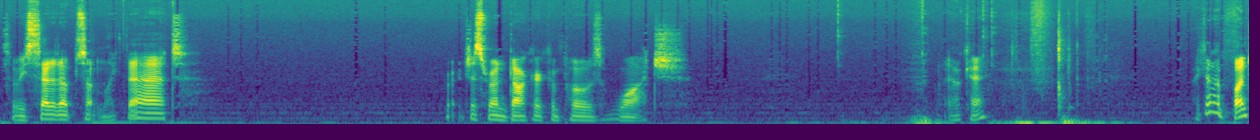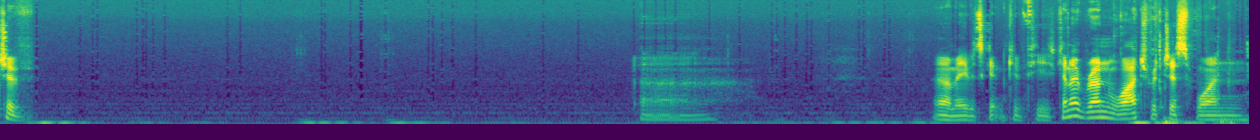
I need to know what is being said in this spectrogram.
so we set it up something like that. Just run docker compose watch. Okay. I got a bunch of uh, oh, maybe it's getting confused. Can I run watch with just one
